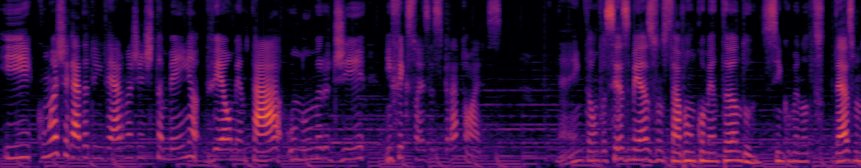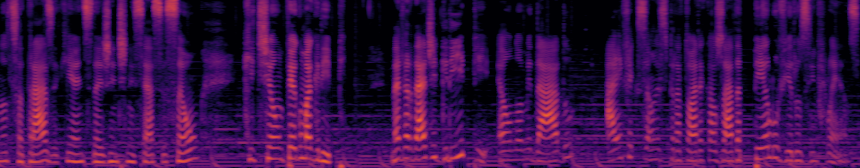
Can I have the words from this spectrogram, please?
E com a chegada do inverno, a gente também vê aumentar o número de infecções respiratórias. Né? Então, vocês mesmos estavam comentando cinco minutos, dez minutos atrás, aqui antes da gente iniciar a sessão, que tinham pego uma gripe. Na verdade, gripe é o nome dado à infecção respiratória causada pelo vírus influenza,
